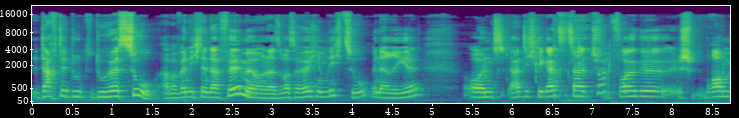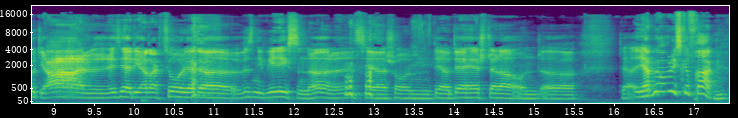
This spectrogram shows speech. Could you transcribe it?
dachte, du, du hörst zu. Aber wenn ich denn da filme oder sowas, dann höre ich ihm nicht zu, in der Regel. Und hatte ich die ganze Zeit Folge gesprochen mit, ja, das ist ja die Attraktion, die hat ja, wissen die wenigsten, ne? Das ist ja schon der der Hersteller und äh, der, ich habe mir überhaupt nichts gefragt. Mhm.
